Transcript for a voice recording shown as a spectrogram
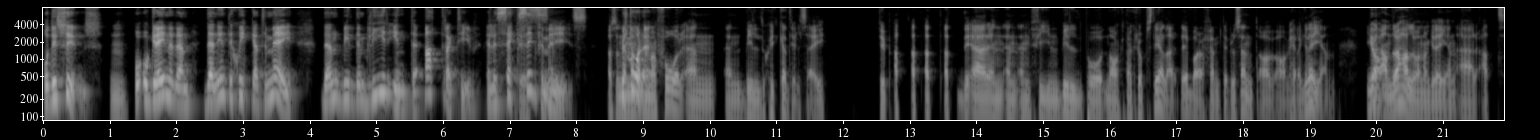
Och det syns. Mm. Och, och grejen är den, den är inte skickad till mig. Den bilden blir inte attraktiv eller sexig för mig. Precis. Alltså när Förstår man, du? när man får en, en bild skickad till sig, typ att, att, att, att det är en, en, en fin bild på nakna kroppsdelar, det är bara 50% av, av hela grejen. Den Ja, andra halvan av grejen är att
